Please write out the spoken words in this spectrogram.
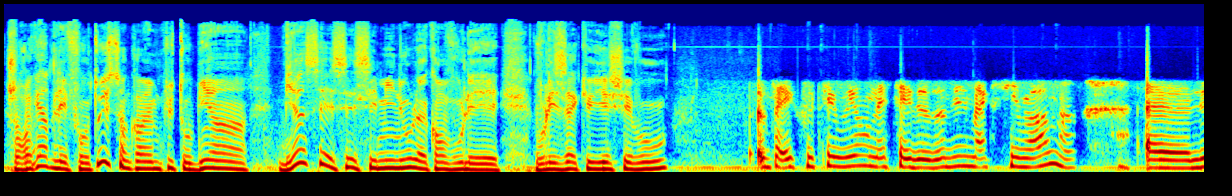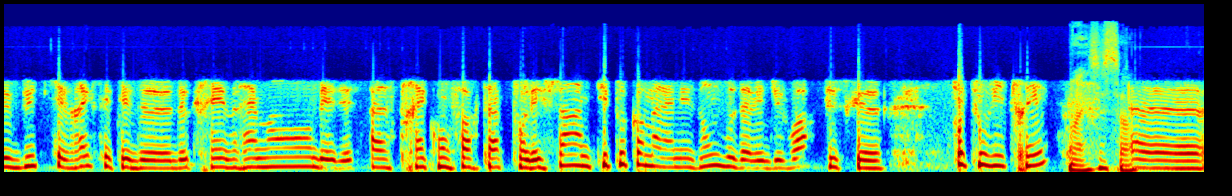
je regarde les photos, ils sont quand même plutôt bien, bien ces, ces, ces minous là quand vous les, vous les accueillez chez vous. Bah écoutez, oui, on essaye de donner le maximum. Euh, le but, c'est vrai que c'était de, de créer vraiment des espaces très confortables pour les chats, un petit peu comme à la maison, vous avez dû voir, puisque c'est tout vitré. Ouais, c'est ça. Euh,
